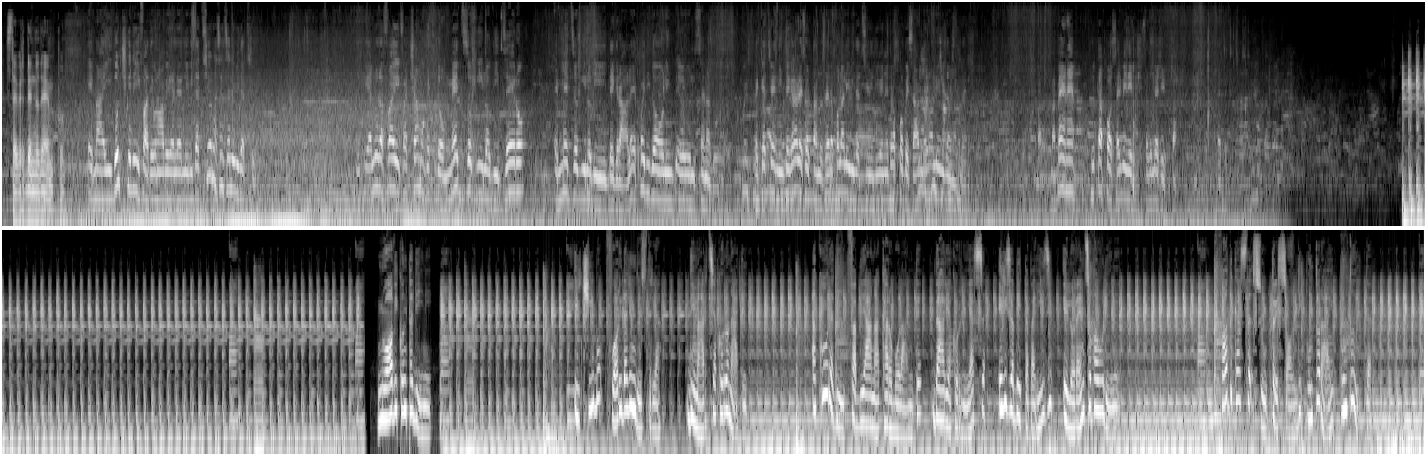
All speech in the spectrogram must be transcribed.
stai perdendo tempo. Eh, ma i dolci che devi fare devono avere la lievitazione o senza lievitazione? E, allora fai, facciamo che ti do mezzo chilo di zero e mezzo chilo di integrale e poi ti do eh, il senatore. Perché altrimenti l'integrale soltanto se la- con la lievitazione diviene troppo pesante non lievitano bene. Va, va bene? Tutto a posto, arrivederci, è stato un piacere. Ciao. Nuovi contadini. Il cibo fuori dall'industria di Marzia Coronati. A cura di Fabiana Carobolante, Daria Corrias, Elisabetta Parisi e Lorenzo Paolini. Podcast su tressoldi.rai.it.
